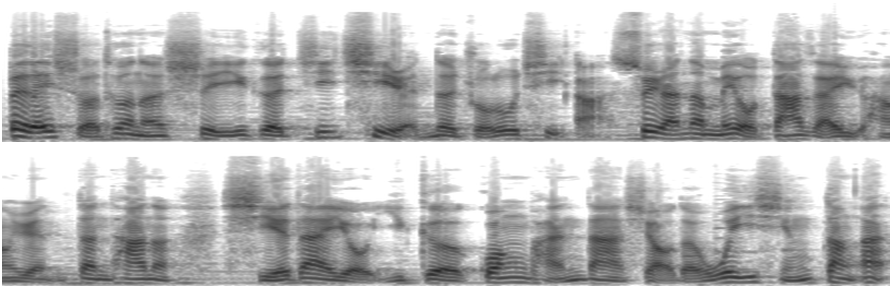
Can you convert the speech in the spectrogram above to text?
贝雷舍特呢是一个机器人的着陆器啊，虽然呢没有搭载宇航员，但它呢携带有一个光盘大小的微型档案。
